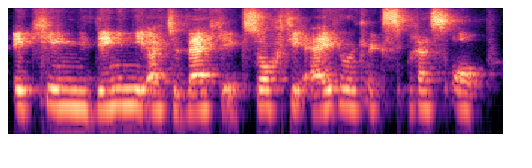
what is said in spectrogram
ik ging die dingen niet uit de weg. Ik zocht die eigenlijk expres op.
